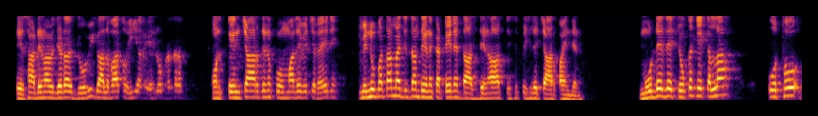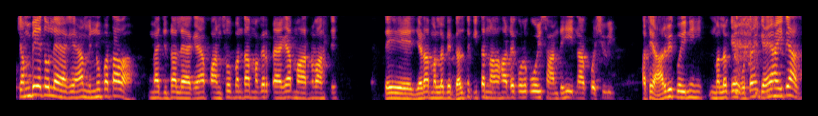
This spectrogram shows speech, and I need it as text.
ਤੇ ਸਾਡੇ ਨਾਲ ਜਿਹੜਾ ਜੋ ਵੀ ਗੱਲਬਾਤ ਹੋਈ ਆ, ਵੇਖ ਲਓ ਬ੍ਰਦਰ ਹੁਣ 3-4 ਦਿਨ ਕੋਮਾ ਦੇ ਵਿੱਚ ਰਹੇ ਨੇ। ਮੈਨੂੰ ਪਤਾ ਮੈਂ ਜਿੱਦਾਂ ਦਿਨ ਕੱਟੇ ਨੇ 10 ਦਿਨ ਆ ਪਿਛਲੇ 4-5 ਦਿਨ। ਮੋਢੇ ਤੇ ਚੁੱਕ ਕੇ ਕੱਲਾ ਉਥੋਂ ਚੰਬੇ ਤੋਂ ਲੈ ਗਿਆ ਮੈਨੂੰ ਪਤਾ ਵਾ, ਮੈਂ ਜਿੱਦਾਂ ਲੈ ਗਿਆ 500 ਬੰਦਾ ਮਗਰ ਪੈ ਗਿਆ ਮਾਰਨ ਵਾਸਤੇ। ਤੇ ਜਿਹੜਾ ਮਤਲਬ ਕਿ ਗਲਤ ਕੀਤਾ, ਨਾ ਸਾਡੇ ਕੋਲ ਕੋਈ ਸੰਦ ਹੀ ਨਾ ਕੁਝ ਵੀ, ਹਥਿਆਰ ਵੀ ਕੋਈ ਨਹੀਂ ਮਤਲਬ ਕਿ ਉਦਾਂ ਹੀ ਗਏ ਹਾਂ, ਇਤਿਹਾਸ,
